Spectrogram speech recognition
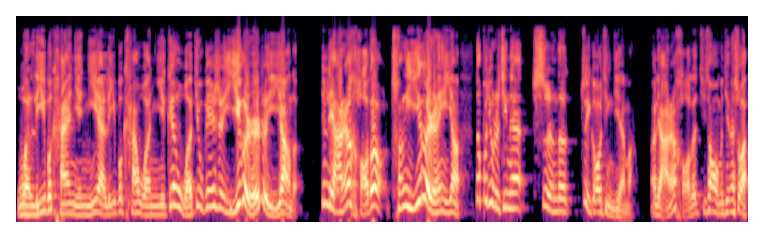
我离不开你，你也离不开我，你跟我就跟是一个人是一样的。你俩人好到成一个人一样，那不就是今天世人的最高境界吗？啊，俩人好的就像我们今天说，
